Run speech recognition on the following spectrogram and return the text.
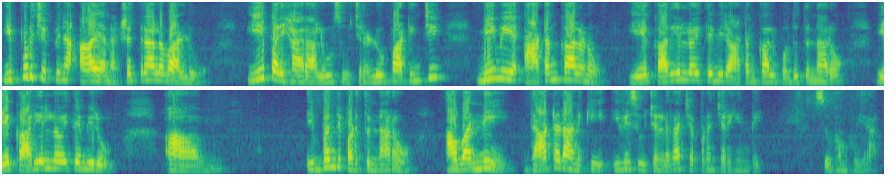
ఇప్పుడు చెప్పిన ఆయా నక్షత్రాల వాళ్ళు ఈ పరిహారాలు సూచనలు పాటించి మీ మీ ఆటంకాలను ఏ కార్యంలో అయితే మీరు ఆటంకాలు పొందుతున్నారో ఏ కార్యంలో అయితే మీరు ఇబ్బంది పడుతున్నారో అవన్నీ దాటడానికి ఇవి సూచనలుగా చెప్పడం జరిగింది. శుభం భూయాత్.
